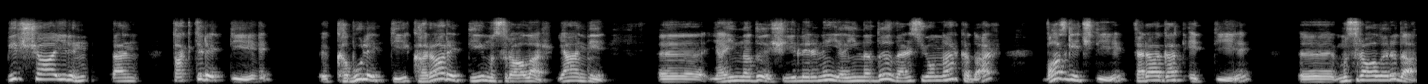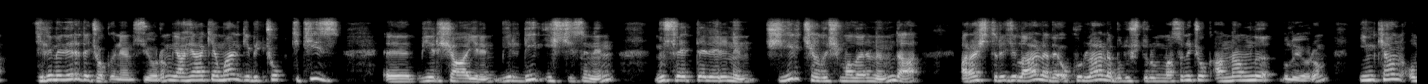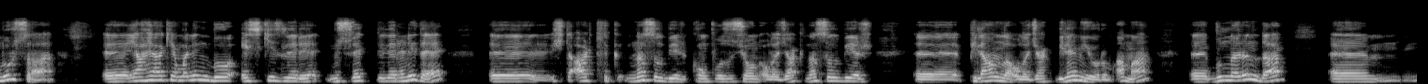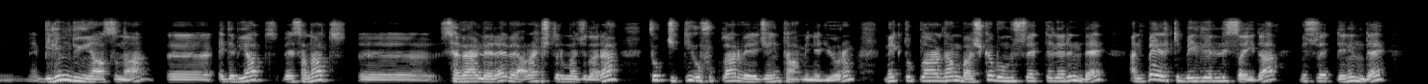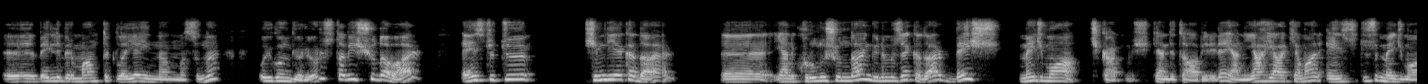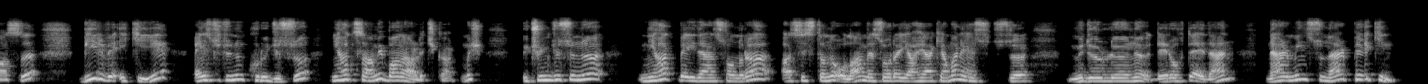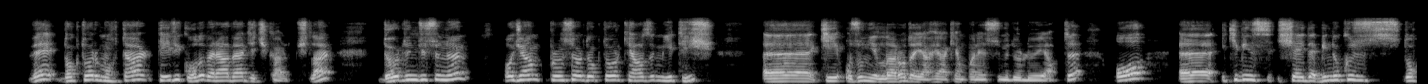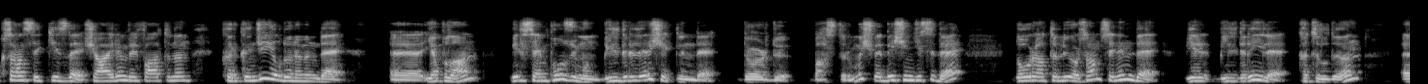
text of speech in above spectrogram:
bir şairin ben takdir ettiği, e, kabul ettiği, karar ettiği mısralar yani e, yayınladığı, şiirlerini yayınladığı versiyonlar kadar vazgeçtiği, feragat ettiği e, mısraları da, kelimeleri de çok önemsiyorum. Yahya Kemal gibi çok titiz e, bir şairin, bir dil işçisinin müsveddelerinin, şiir çalışmalarının da araştırıcılarla ve okurlarla buluşturulmasını çok anlamlı buluyorum. İmkan olursa e, Yahya Kemal'in bu eskizleri, müsveddilerini de e, işte artık nasıl bir kompozisyon olacak, nasıl bir e, planla olacak bilemiyorum ama e, bunların da e, bilim dünyasına, e, edebiyat ve sanat e, severlere ve araştırmacılara çok ciddi ufuklar vereceğini tahmin ediyorum. Mektuplardan başka bu müsveddelerin de hani belki belirli sayıda müsveddenin de e, belli bir mantıkla yayınlanmasını uygun görüyoruz. Tabii şu da var. Enstitü şimdiye kadar e, yani kuruluşundan günümüze kadar 5 mecmua çıkartmış kendi tabiriyle. Yani Yahya Kemal Enstitüsü mecmuası 1 ve 2'yi enstitünün kurucusu Nihat Sami Banarlı çıkartmış. Üçüncüsünü Nihat Bey'den sonra asistanı olan ve sonra Yahya Kemal Enstitüsü müdürlüğünü deruhte eden Nermin Suner Pekin ve Doktor Muhtar Tevfikoğlu beraberce çıkartmışlar. Dördüncüsünü hocam Profesör Doktor Kazım Yetiş e, ki uzun yıllar o da Yahya Kemal Enstitüsü müdürlüğü yaptı. O e, 2000 şeyde 1998'de şairin vefatının 40. yıl dönümünde e, yapılan bir sempozyumun bildirileri şeklinde dördü bastırmış ve beşincisi de doğru hatırlıyorsam senin de bir bildiriyle katıldığın e,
